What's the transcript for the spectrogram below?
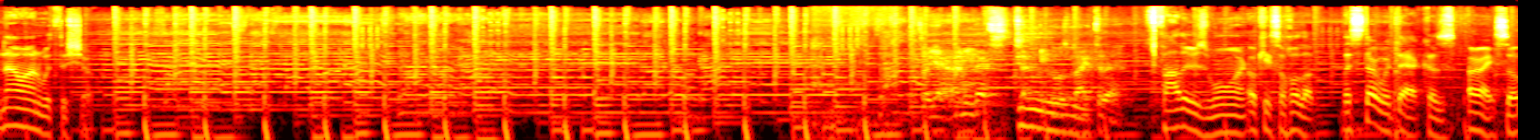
Now, on with the show. So yeah, I mean that's that Dude. goes back to that. Father Zorn. Okay, so hold up. Let's start with that because, all right, so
